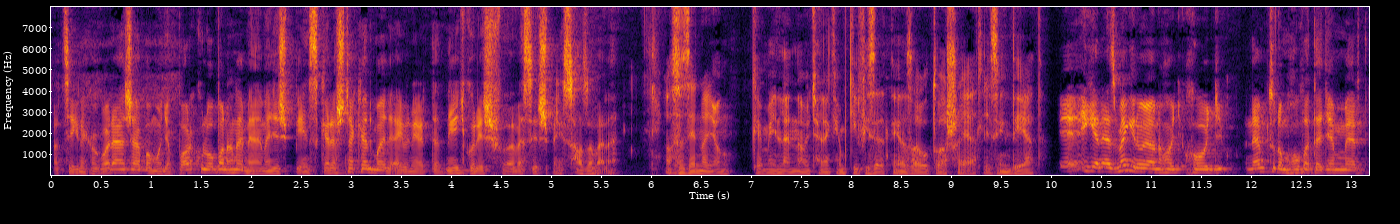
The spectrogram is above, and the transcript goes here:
a cégnek a garázsában, vagy a parkolóban, hanem elmegy és pénzt keres neked, majd eljön érted négykor, és fölvesz és mész haza vele. Az azért nagyon kemény lenne, hogyha nekem kifizetné az autó a saját leasingdíjat. E, Igen, ez megint olyan, hogy, hogy nem tudom hova tegyem, mert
